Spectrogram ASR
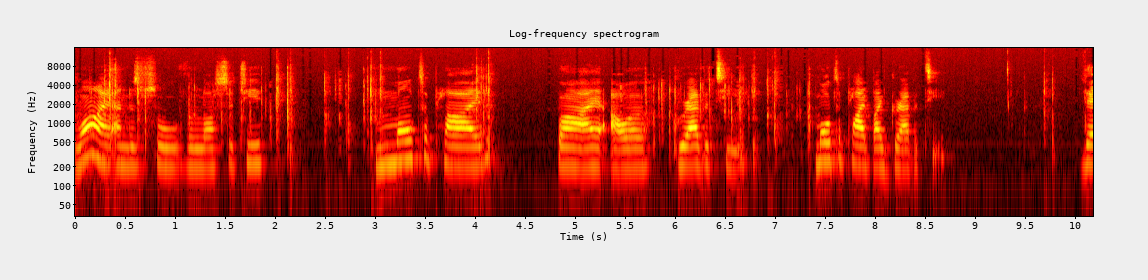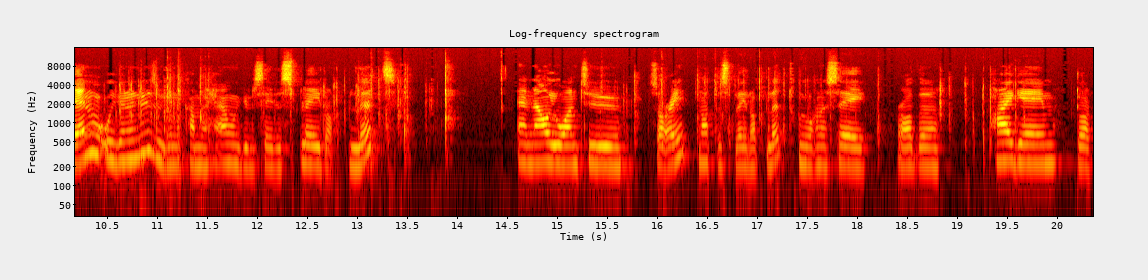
y underscore velocity multiplied by our gravity multiplied by gravity then what we're going to do is we're going to come here and we're going to say display dot blit. and now we want to sorry not display dot blit. we want to say rather pygame dot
